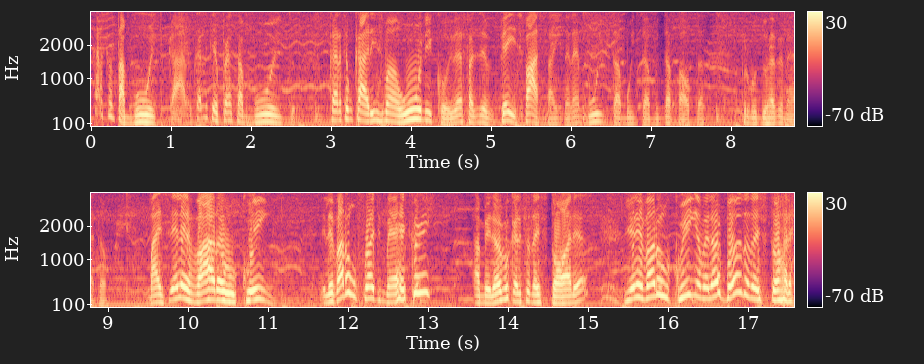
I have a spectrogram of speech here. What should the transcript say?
o cara canta muito, cara. O cara interpreta muito. O cara tem um carisma único e vai fazer, fez, faça ainda, né? Muita, muita, muita falta pro mundo do heavy metal. Mas elevaram o Queen, elevaram o Fred Mercury, a melhor vocalista da história, e elevaram o Queen, a melhor banda da história.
